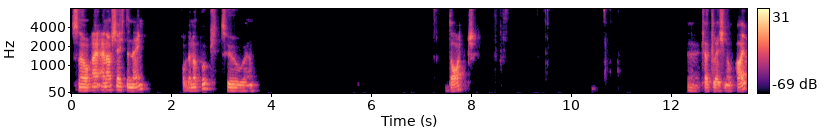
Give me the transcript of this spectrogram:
So I, I now change the name of the notebook to uh, Dart uh, calculation of pi.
